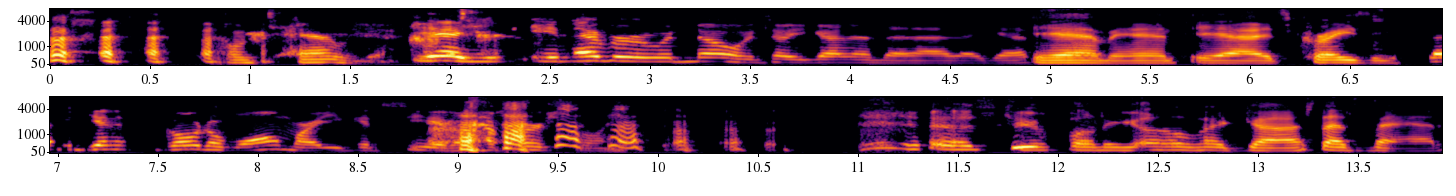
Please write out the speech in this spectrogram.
I'm telling you. yeah, you, you never would know until you got into that, I guess. Yeah, man. Yeah, it's crazy. Then again, if you go to Walmart, you can see it all personally. that's too funny. Oh my gosh, that's bad.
